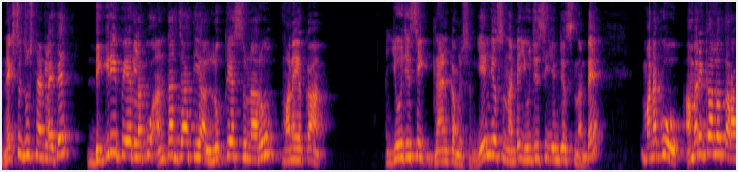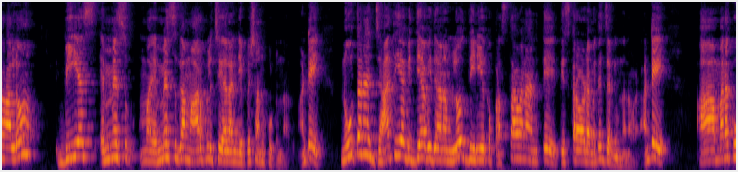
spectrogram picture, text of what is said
నెక్స్ట్ చూసినట్లయితే డిగ్రీ పేర్లకు అంతర్జాతీయ లుక్ వేస్తున్నారు మన యొక్క యూజీసీ గ్రాండ్ కమిషన్ ఏం చేస్తుందంటే యూజీసీ ఏం చేస్తుందంటే మనకు అమెరికాలో తరహాలో బిఎస్ ఎంఎస్ ఎంఎస్గా మార్పులు చేయాలని చెప్పేసి అనుకుంటున్నారు. అంటే నూతన జాతీయ విద్యా విధానంలో దీని యొక్క ప్రస్తావన అయితే తీసుకురావడం అయితే జరిగిందన్నమాట. అంటే మనకు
